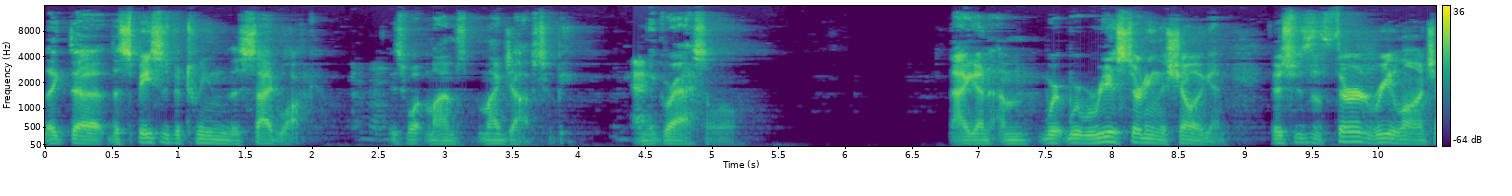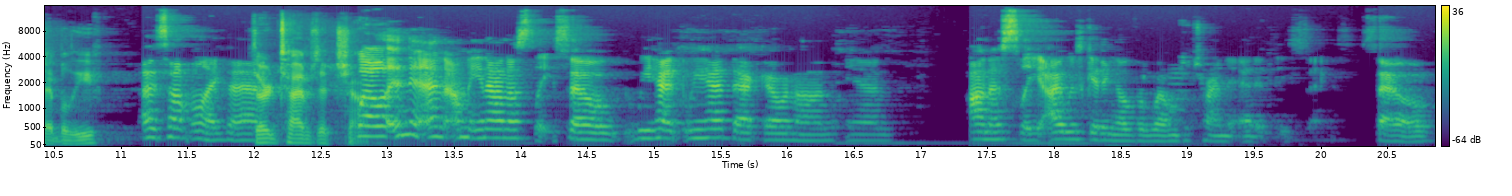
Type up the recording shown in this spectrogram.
like the the spaces between the sidewalk Mhm. is what my my job should be, and the grass a little. I got, I'm we're, we're reasserting the show again. This is the third relaunch, I believe. Uh, something like that. Third time's a charm. Well, and, and I mean, honestly, so we had we had that going on, and honestly, I was getting overwhelmed to trying to edit these things. So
